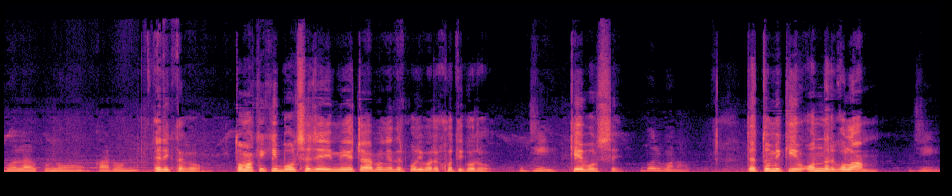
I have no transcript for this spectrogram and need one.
বলার কোনো কারণ? এদিক থাকো। তোমাকে কি বলছে যে এই মেয়েটা এবং এদের পরিবারের ক্ষতি করো? জি। কে বলছে? বলব না। তো তুমি কি অন্যের গোলাম? জি।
